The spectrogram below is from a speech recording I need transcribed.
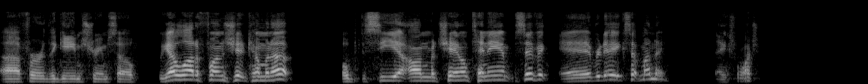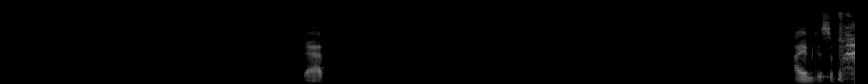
uh, for the game stream. So we got a lot of fun shit coming up. Hope to see you on my channel, 10 a.m. Pacific, every day except Monday. Thanks for watching. Chat. I am disappointed.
